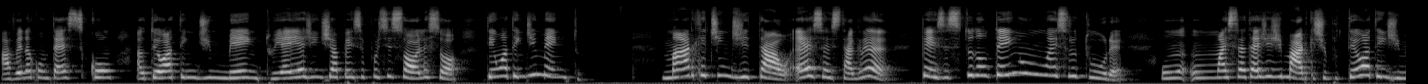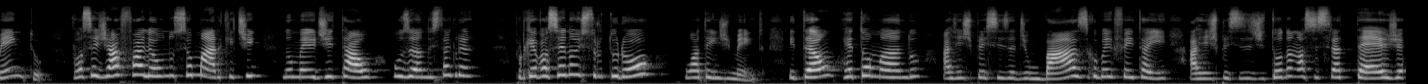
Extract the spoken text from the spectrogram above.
a venda acontece com o teu atendimento. E aí a gente já pensa por si só, olha só, tem um atendimento. Marketing digital é seu Instagram? Pensa, se tu não tem uma estrutura, um, uma estratégia de marketing para o teu atendimento, você já falhou no seu marketing no meio digital usando o Instagram. Porque você não estruturou o atendimento. Então, retomando, a gente precisa de um básico bem feito aí, a gente precisa de toda a nossa estratégia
